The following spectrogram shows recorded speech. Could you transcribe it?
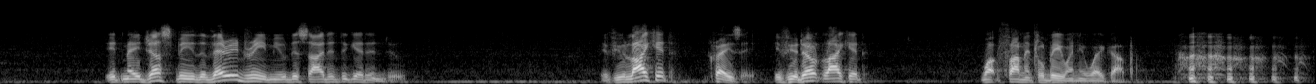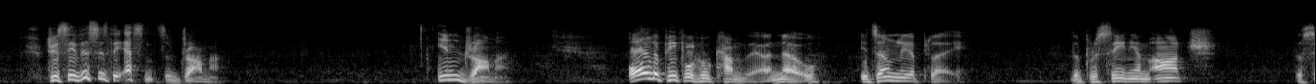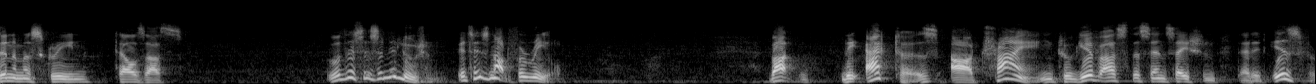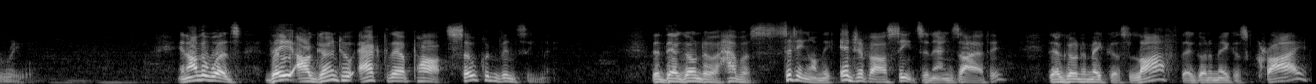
it may just be the very dream you decided to get into. If you like it, crazy. If you don't like it, what fun it'll be when you wake up. Do you see, this is the essence of drama. In drama, all the people who come there know it's only a play. The proscenium arch, the cinema screen tells us, well, this is an illusion. It is not for real. But the actors are trying to give us the sensation that it is for real. In other words, they are going to act their parts so convincingly that they're going to have us sitting on the edge of our seats in anxiety. They're going to make us laugh. They're going to make us cry.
